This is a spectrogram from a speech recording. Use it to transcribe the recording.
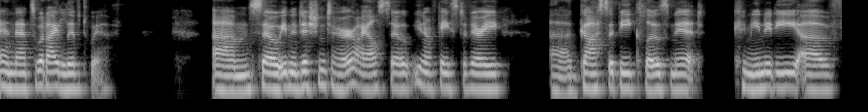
And that's what I lived with. Um, so in addition to her, I also, you know, faced a very uh, gossipy, close-knit community of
